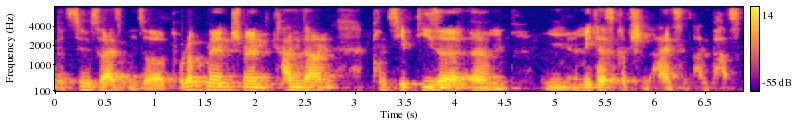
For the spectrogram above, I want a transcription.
beziehungsweise unser Produktmanagement kann dann im Prinzip diese ähm, Meta-Description einzeln anpassen.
